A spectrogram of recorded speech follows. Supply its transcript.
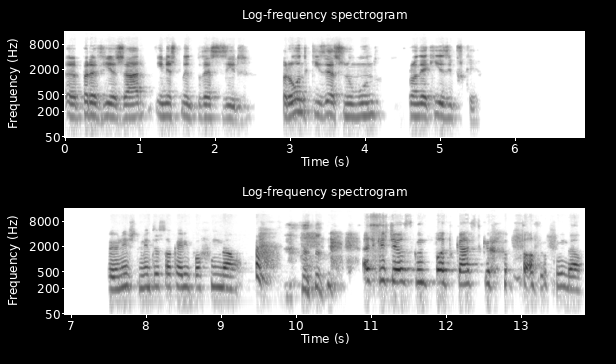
eh, para viajar e neste momento pudesses ir para onde quisesses no mundo, para onde é que ias e porquê? Eu neste momento eu só quero ir para o fundão. Acho que este é o segundo podcast que eu falo do fundão.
